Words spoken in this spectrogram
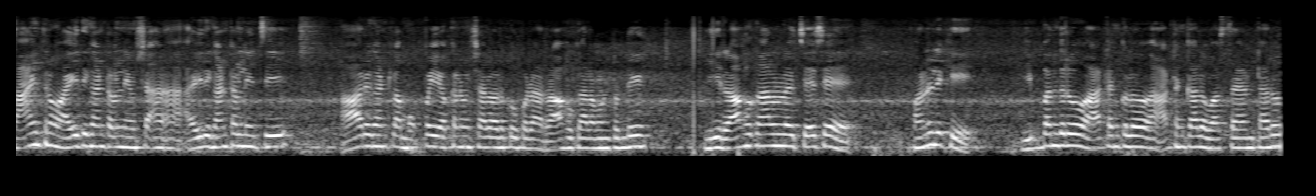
సాయంత్రం ఐదు గంటల నిమిష ఐదు గంటల నుంచి ఆరు గంటల ముప్పై ఒక్క నిమిషాల వరకు కూడా రాహుకాలం ఉంటుంది. ఈ రాహుకాలంలో చేసే పనులకి ఇబ్బందులు ఆటంకులు ఆటంకాలు వస్తాయంటారు.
